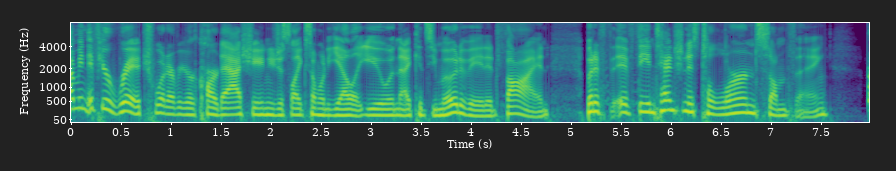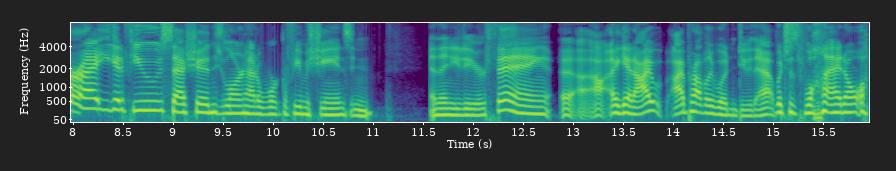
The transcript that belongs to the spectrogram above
I mean if you're rich whatever you're Kardashian you just like someone to yell at you and that gets you motivated fine. But if if the intention is to learn something all right you get a few sessions you learn how to work a few machines and and then you do your thing. Uh, again, I I probably wouldn't do that, which is why I don't.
